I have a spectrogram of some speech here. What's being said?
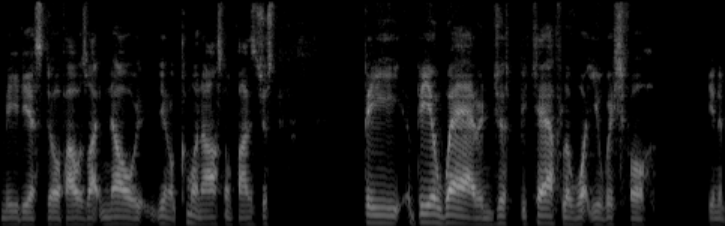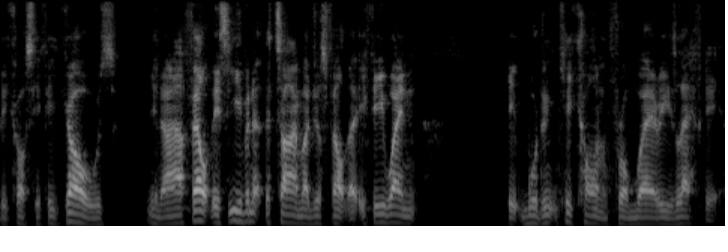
media stuff, I was like, no, you know, come on, Arsenal fans, just be be aware and just be careful of what you wish for. You know, because if he goes, you know, I felt this even at the time. I just felt that if he went, it wouldn't kick on from where he's left it.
